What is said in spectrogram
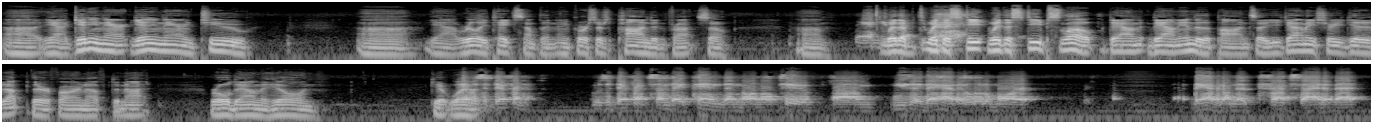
uh, yeah, getting there getting there in two, uh, yeah, really takes something. And of course, there's a pond in front, so. Um, with a with a steep with a steep slope down down into the pond. So you got to make sure you get it up there far enough to not roll down the hill and get wet. It was a different it was a different Sunday pin than normal too. Um, usually they have it a little more. They have it on the front side of that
